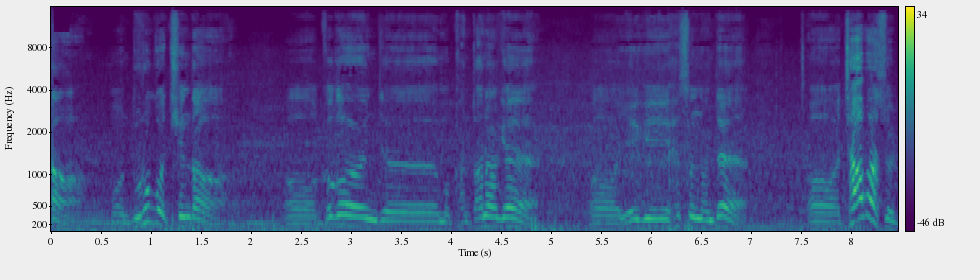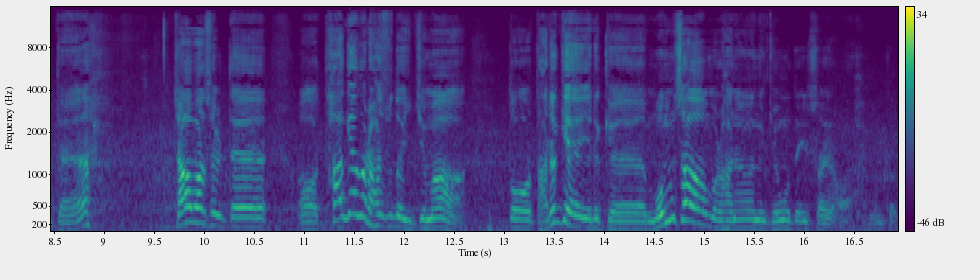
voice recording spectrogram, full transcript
뭐 누르고 친다. 어 그거 이제 뭐 간단하게 어 얘기했었는데 어 잡았을 때 잡았을 때 어, 타격을 할 수도 있지만 또 다르게 이렇게 몸싸움을 하는 경우도 있어요. 그,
